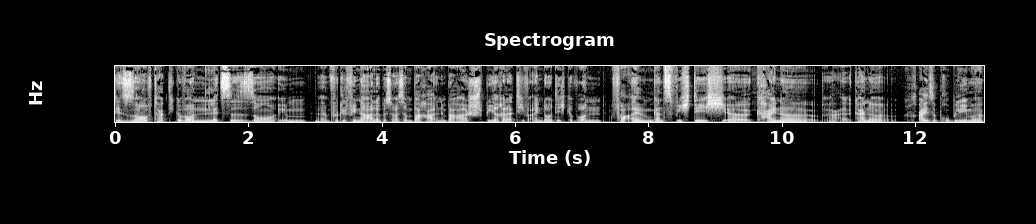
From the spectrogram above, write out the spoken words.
den Saisonauftakt gewonnen, letzte Saison im äh, Viertelfinale bzw. im Barra, in dem Barrage-Spiel relativ eindeutig gewonnen. Vor allem ganz wichtig, äh, keine, äh, keine Reiseprobleme,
